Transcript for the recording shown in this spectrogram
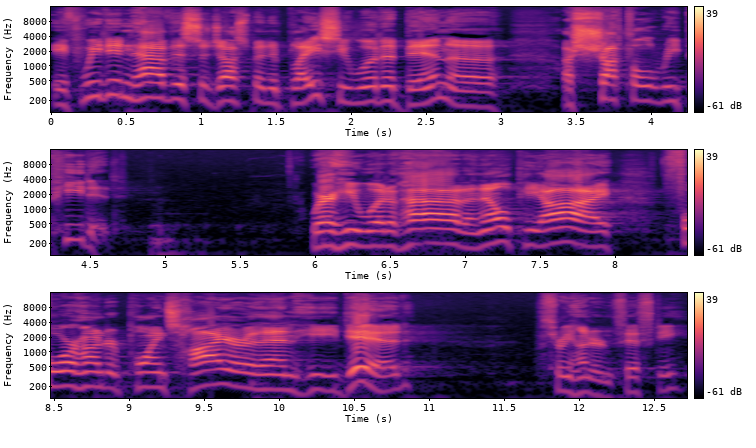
If we didn't have this adjustment in place, he would have been a, a Shottle repeated, where he would have had an LPI 400 points higher than he did, 350,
